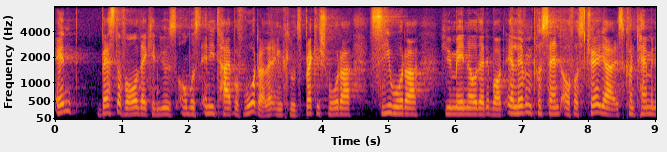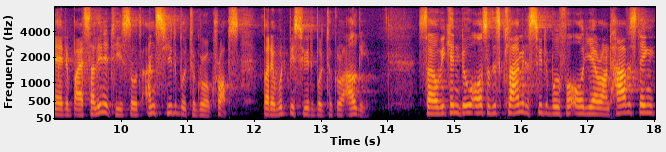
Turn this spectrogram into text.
And best of all, they can use almost any type of water. That includes brackish water, seawater. You may know that about 11% of Australia is contaminated by salinity, so it's unsuitable to grow crops, but it would be suitable to grow algae. So we can do also this climate is suitable for all year round harvesting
